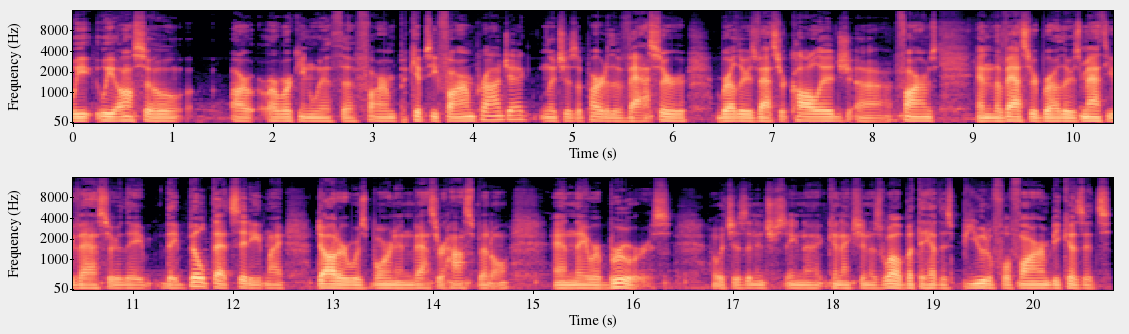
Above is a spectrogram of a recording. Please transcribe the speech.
we we also are, are working with the farm Poughkeepsie Farm Project, which is a part of the Vassar brothers, Vassar College uh, Farms, and the Vassar brothers, Matthew Vassar. They they built that city. My daughter was born in Vassar Hospital, and they were brewers which is an interesting uh, connection as well. But they have this beautiful farm because it's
